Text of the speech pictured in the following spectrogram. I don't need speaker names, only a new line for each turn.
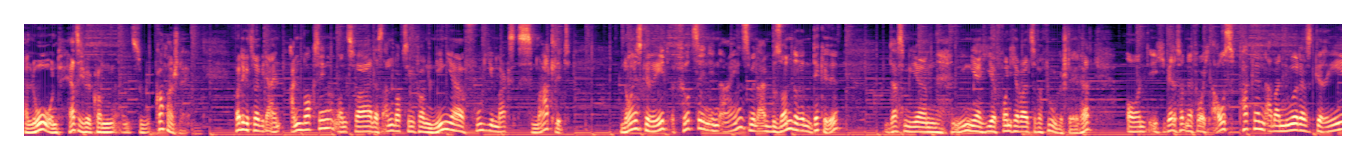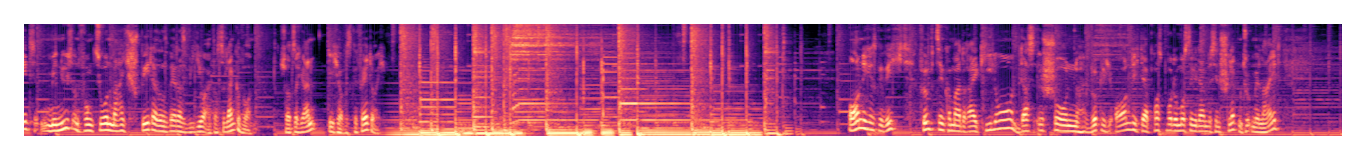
Hallo und herzlich willkommen zu Koch mal schnell. Heute gibt es mal wieder ein Unboxing und zwar das Unboxing vom Ninja Foodie Max Smartlit. Neues Gerät, 14 in 1 mit einem besonderen Deckel, das mir Ninja hier freundlicherweise zur Verfügung gestellt hat. Und ich werde das heute mal für euch auspacken, aber nur das Gerät, Menüs und Funktionen mache ich später, sonst wäre das Video einfach zu lang geworden. Schaut es euch an, ich hoffe es gefällt euch. Ordentliches Gewicht, 15,3 Kilo. Das ist schon wirklich ordentlich. Der Postbote musste wieder ein bisschen schleppen, tut mir leid.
